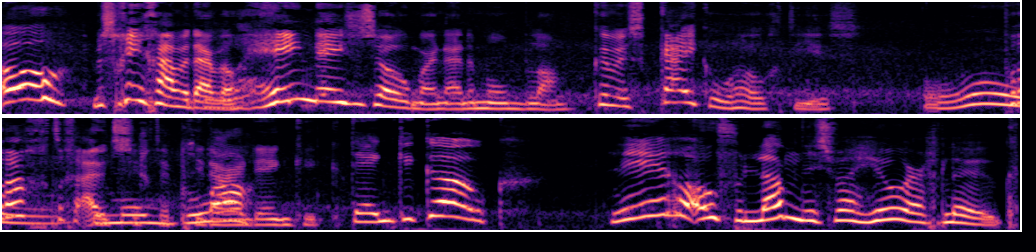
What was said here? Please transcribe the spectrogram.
Oh, Misschien gaan we daar wel heen deze zomer naar de Mont Blanc. Kunnen we eens kijken hoe hoog die is. oh Prachtig uitzicht heb je daar, denk ik. Denk ik ook. Leren over land is wel heel erg leuk.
